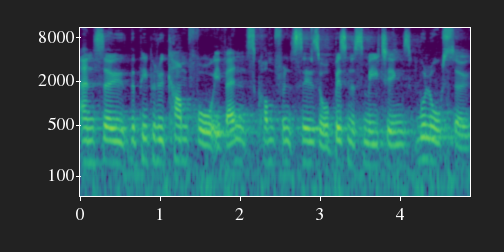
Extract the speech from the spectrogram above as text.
And so the people who come for events, conferences, or business meetings will also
